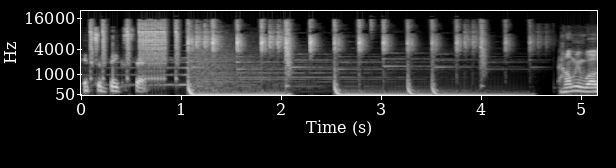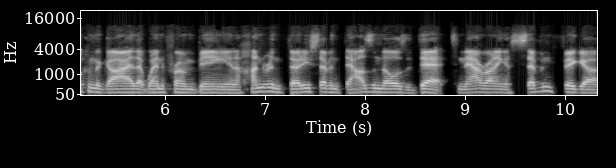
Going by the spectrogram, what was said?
it's a big step. Help me welcome the guy that went from being in $137,000 of debt to now running a seven figure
